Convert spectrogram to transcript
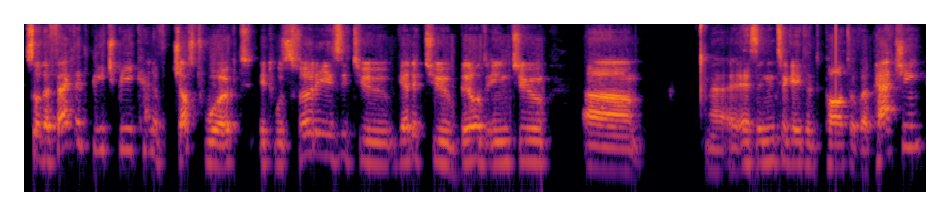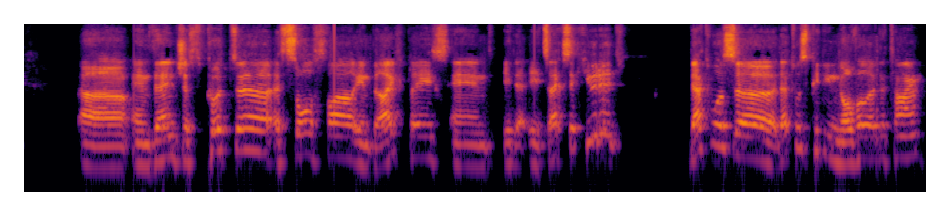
So the fact that PHP kind of just worked, it was fairly easy to get it to build into um, uh, as an integrated part of Apache, uh, and then just put uh, a source file in the right place and it, it's executed. That was uh, that was pretty novel at the time,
